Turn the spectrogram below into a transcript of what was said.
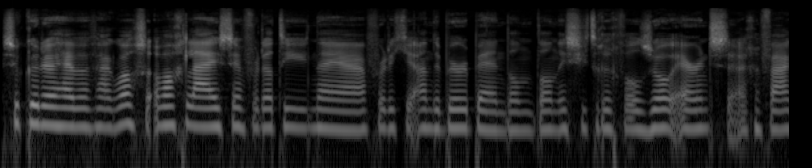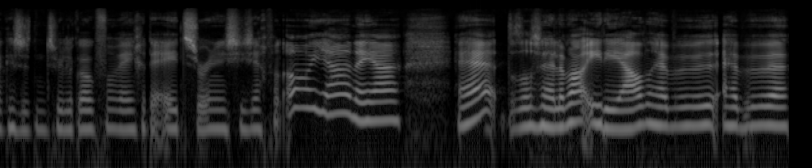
Ze kunnen hebben vaak wachtlijsten. En voordat, die, nou ja, voordat je aan de beurt bent, dan, dan is die terugval zo ernstig. En vaak is het natuurlijk ook vanwege de eetstoornis. Die zegt van, oh ja, nou ja, hè, dat is helemaal ideaal. Dan hebben we, hebben we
